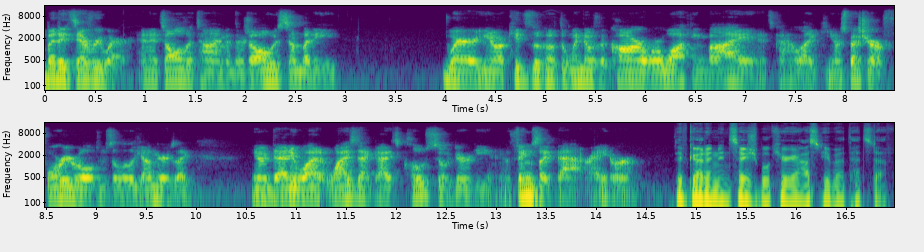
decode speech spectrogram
but it's everywhere and it's all the time, and there's always somebody where you know our kids look out the window of the car, we're walking by, and it's kind of like you know, especially our four year old who's a little younger is like, you know, Daddy, why why is that guy's clothes so dirty? And things like that, right? Or they've got an insatiable curiosity about that stuff.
